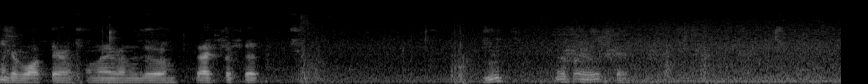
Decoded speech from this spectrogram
I could walk there. I'm not even gonna do the extra shit. Hmm? Looks like this guy. I'm gonna have to collect it.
